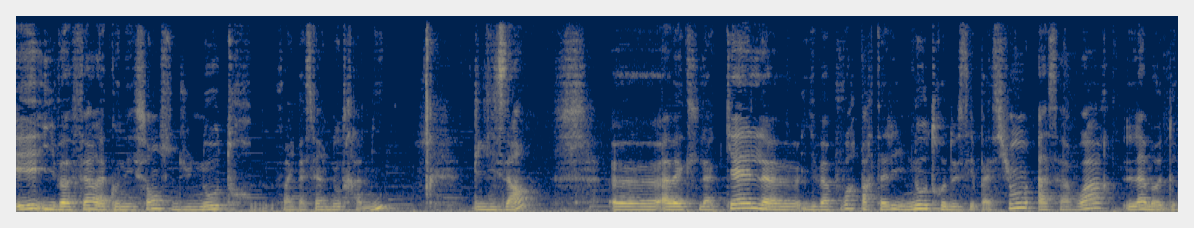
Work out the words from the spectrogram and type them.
Et il va faire la connaissance d'une autre, enfin il va se faire une autre amie, Lisa, euh, avec laquelle euh, il va pouvoir partager une autre de ses passions, à savoir la mode.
